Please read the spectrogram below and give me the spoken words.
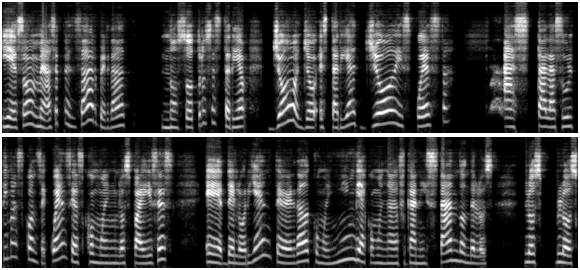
Y eso me hace pensar, ¿verdad? Nosotros estaría, yo, yo estaría yo dispuesta hasta las últimas consecuencias, como en los países eh, del Oriente, ¿verdad? Como en India, como en Afganistán, donde los, los, los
